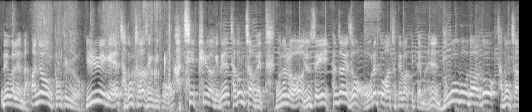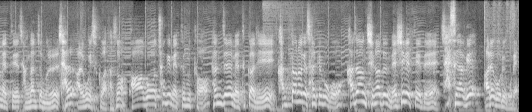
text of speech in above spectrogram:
네 관련다. 안녕 동티뷰. 인류에게 자동차가 생기고 같이 필요하게 된 자동차 매트. 오늘은 윤생이 현장에서 오랫동안 접해봤기 때문에 누구보다도 자동차 매트의 장단점을 잘 알고 있을 것 같아서 과거 초기 매트부터 현재 매트까지 간단하게 살펴보고 가장 진화된 메시 매트에 대해 자세하게 알아보려고 그래.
